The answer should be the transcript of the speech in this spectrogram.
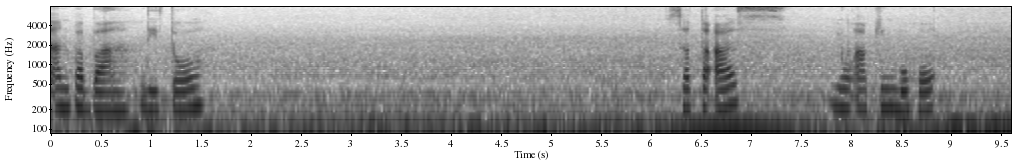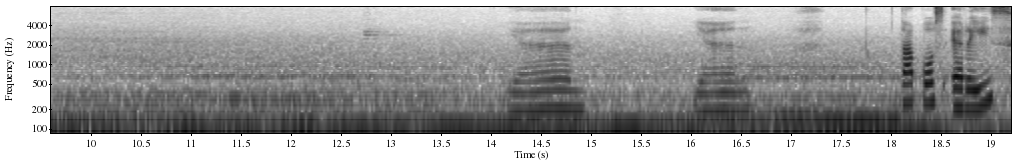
Saan pa ba? Dito. Sa taas, yung aking buhok. Yan. Yan. Tapos, erase.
